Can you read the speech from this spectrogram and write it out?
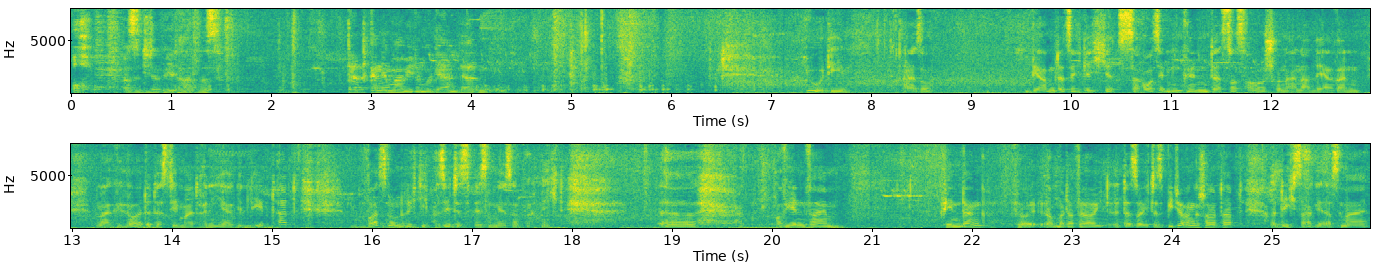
Oh, also dieser Peter hat was. Das kann ja mal wieder modern werden. Juti, also wir haben tatsächlich jetzt herausfinden können, dass das Haus schon einer Lehrerin mal gehörte, dass die mal drin hier gelebt hat. Was nun richtig passiert ist, wissen wir es einfach nicht. Äh, auf jeden Fall vielen Dank für, dafür, dass ihr euch das Video angeschaut habt. Und ich sage erstmal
